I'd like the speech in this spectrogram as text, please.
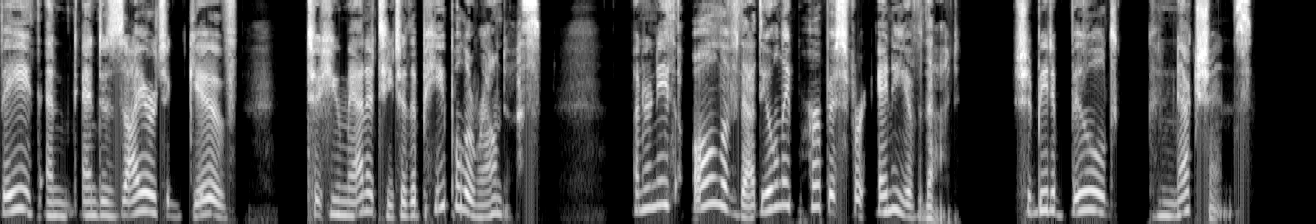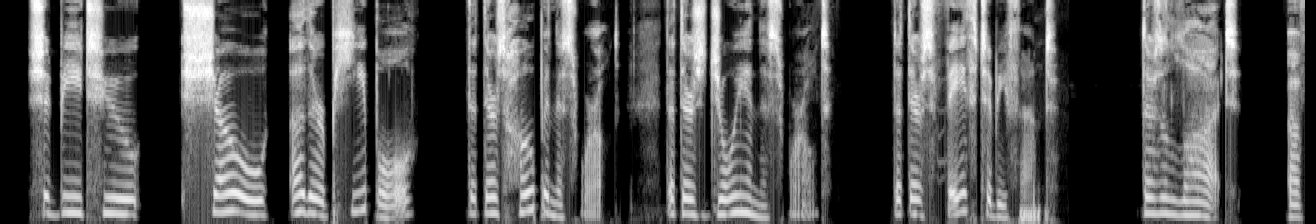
faith and, and desire to give to humanity, to the people around us. Underneath all of that, the only purpose for any of that should be to build connections, should be to show other people that there's hope in this world, that there's joy in this world, that there's faith to be found. There's a lot of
